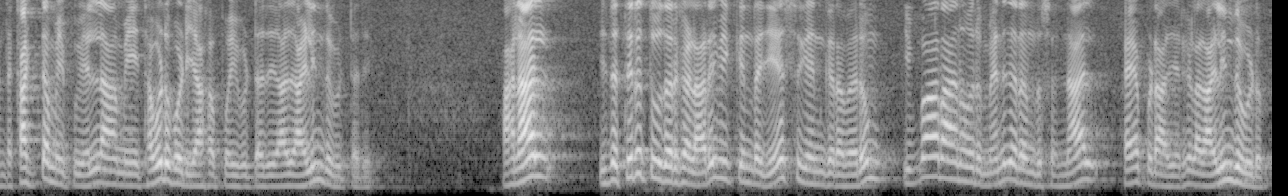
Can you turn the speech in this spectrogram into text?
அந்த கட்டமைப்பு எல்லாமே தவிடுபடியாக போய்விட்டது அது அழிந்து விட்டது ஆனால் இந்த திருத்தூதர்கள் அறிவிக்கின்ற இயேசு என்கிறவரும் இவ்வாறான ஒரு மனிதர் என்று சொன்னால் பயப்படாதீர்கள் அது அழிந்துவிடும்.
